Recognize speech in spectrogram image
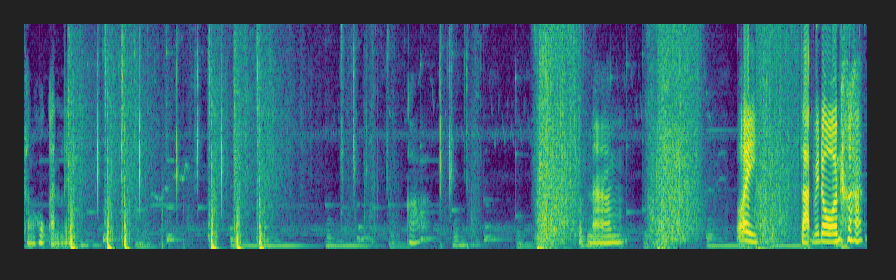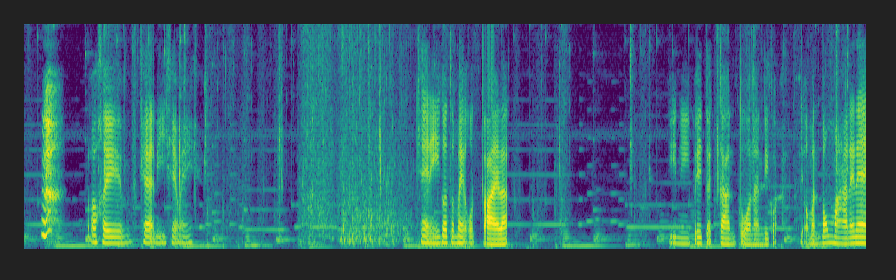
ทั้งหกอันเลย ก็รดน้ำเฮ้ยจัดไม่โดนโอเค แค่นี้ใช่ไหม ค่นี้ก็จะไม่อดตายละทีนี้ไปจัดการตัวนั้นดีกว่า เดี๋ยวมันต้องมาแน่แน่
